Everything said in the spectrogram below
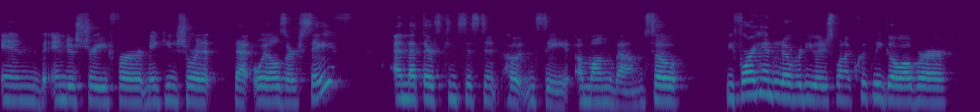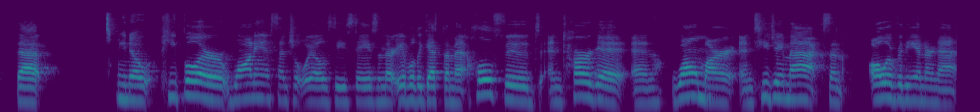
in the industry for making sure that, that oils are safe and that there's consistent potency among them. So before I hand it over to you, I just want to quickly go over that you know people are wanting essential oils these days and they're able to get them at Whole Foods and Target and Walmart and TJ Maxx and all over the internet.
